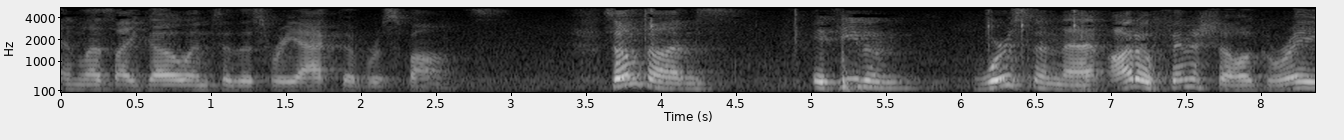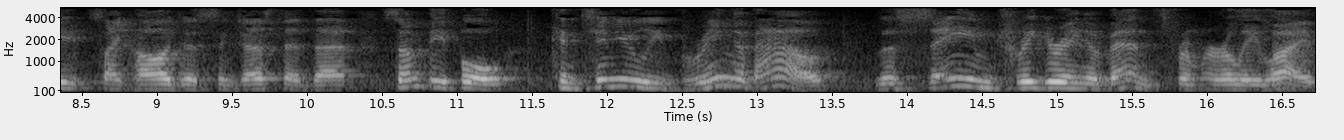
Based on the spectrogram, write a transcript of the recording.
unless I go into this reactive response. Sometimes it's even worse than that. Otto Fenichel, a great psychologist, suggested that some people continually bring about the same triggering events from early life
